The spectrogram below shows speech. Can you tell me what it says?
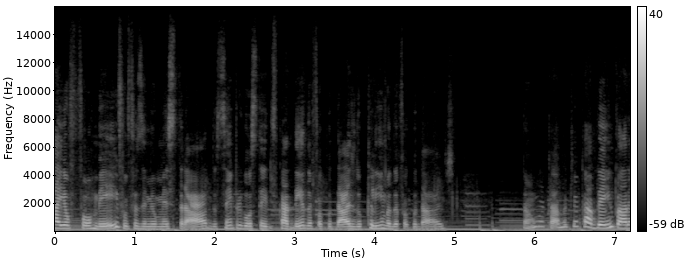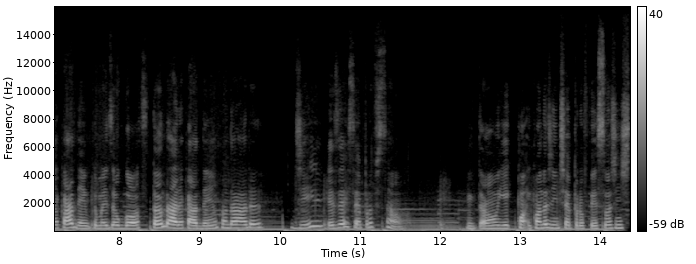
aí eu formei, fui fazer meu mestrado, sempre gostei de ficar dentro da faculdade, do clima da faculdade. Então, acaba que eu acabei indo para a área acadêmica, mas eu gosto tanto da área acadêmica quanto da área de exercer a profissão. Então, e quando a gente é professor, a gente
